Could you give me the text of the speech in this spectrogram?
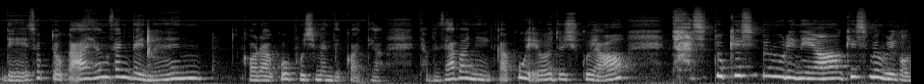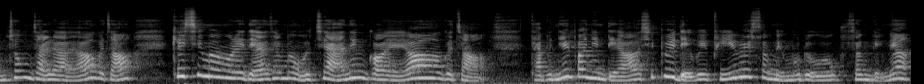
내 속도가 향상되는 거라고 보시면 될 것 같아요. 답은 4번이니까 꼭 외워두시고요. 다시 또 캐시 메모리네요. 캐시 메모리가 엄청 잘 나와요. 그죠? 캐시 메모리에 대한 설명 옳지 않은 거예요. 그죠? 답은 1번인데요. CPU 내부의 비효율성 메모리로 구성되며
